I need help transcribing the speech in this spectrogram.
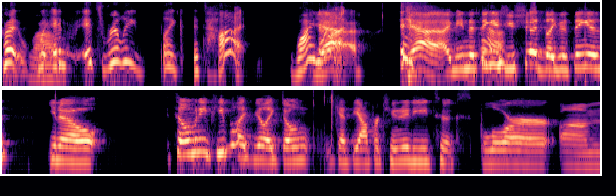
But Wow. and it's really like it's hot. Why not? yeah yeah i mean the thing Yeah. is you should like the thing is you know so many people i feel like don't get the opportunity to explore um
